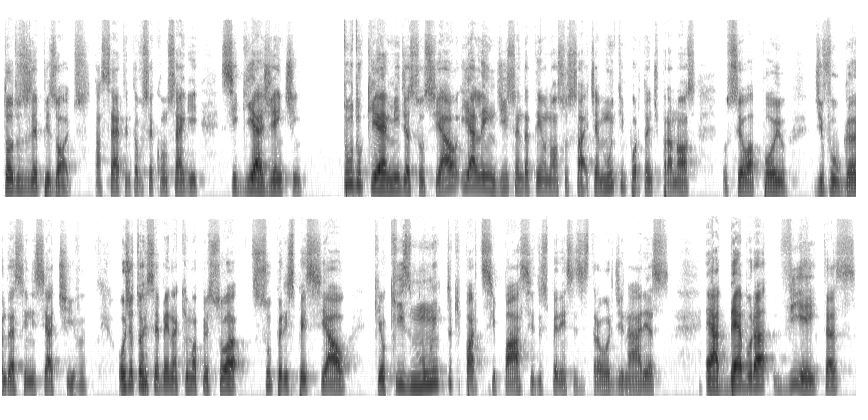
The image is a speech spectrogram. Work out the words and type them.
todos os episódios, tá certo? Então você consegue seguir a gente em tudo que é mídia social e além disso ainda tem o nosso site. É muito importante para nós o seu apoio divulgando essa iniciativa. Hoje eu estou recebendo aqui uma pessoa super especial que eu quis muito que participasse do Experiências Extraordinárias. É a Débora Vieitas.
